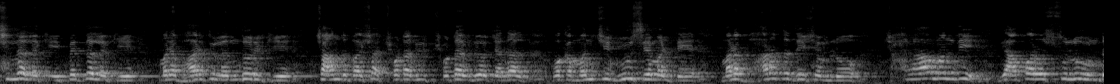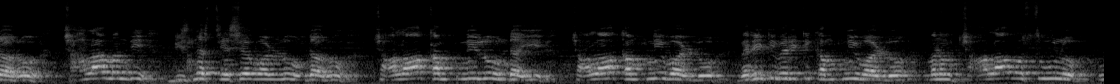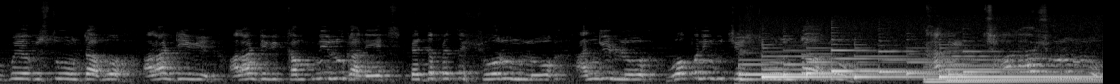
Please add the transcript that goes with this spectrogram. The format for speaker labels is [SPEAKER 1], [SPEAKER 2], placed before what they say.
[SPEAKER 1] చిన్నలకి పెద్దలకి మన భారతీయులందరికీ Chand Bhasha Chota news Chota video channel ఒక మంచి న్యూస్ ఏమంటే మన భారతదేశంలో చాలామంది వ్యాపారస్తులు ఉండారు చాలామంది బిజినెస్ చేసేవాళ్ళు ఉండారు చాలా కంపెనీలు ఉన్నాయి చాలా కంపెనీ వాళ్ళు వెరైటీ వెరైటీ కంపెనీ వాళ్ళు మనం చాలా వస్తువులు ఉపయోగిస్తూ ఉంటాము. అలాంటివి అలాంటివి కంపెనీలు కానీ పెద్ద పెద్ద షోరూమ్లు అంగిళ్ళు ఓపెనింగ్ చేస్తూ ఉంటాము. కానీ చాలా షోరూమ్లు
